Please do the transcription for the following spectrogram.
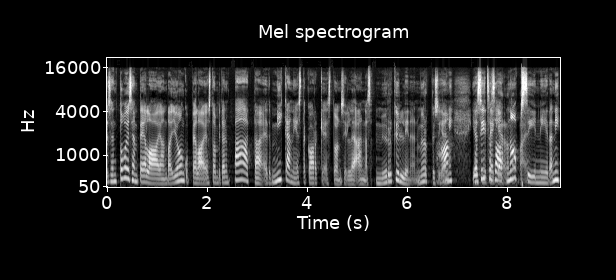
sen toisen pelaajan tai jonkun pelaajasta on pitänyt päättää, että mikä niistä karkeista on sille ns. myrkyllinen, myrkkysieni. Aha, ja sit sä saat kerrota vai? napsiin niitä, niin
